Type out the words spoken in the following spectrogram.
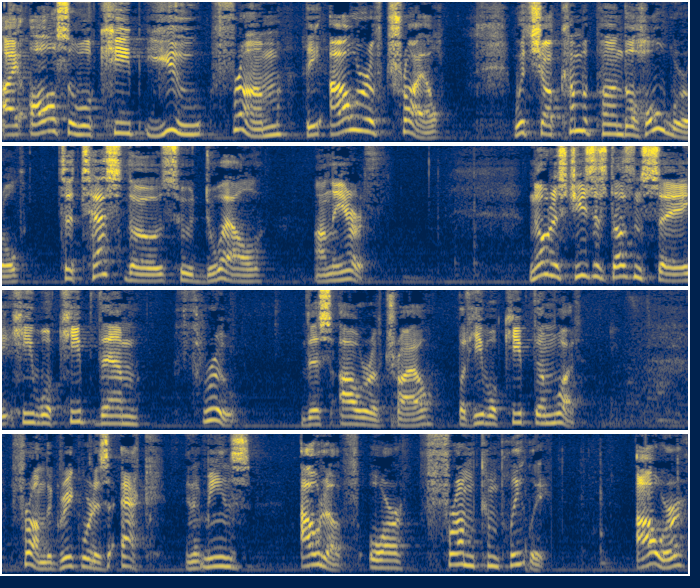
I also will keep you from the hour of trial, which shall come upon the whole world to test those who dwell on the earth. Notice Jesus doesn't say he will keep them through this hour of trial, but he will keep them what? From. The Greek word is ek, and it means out of or from completely. Hour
